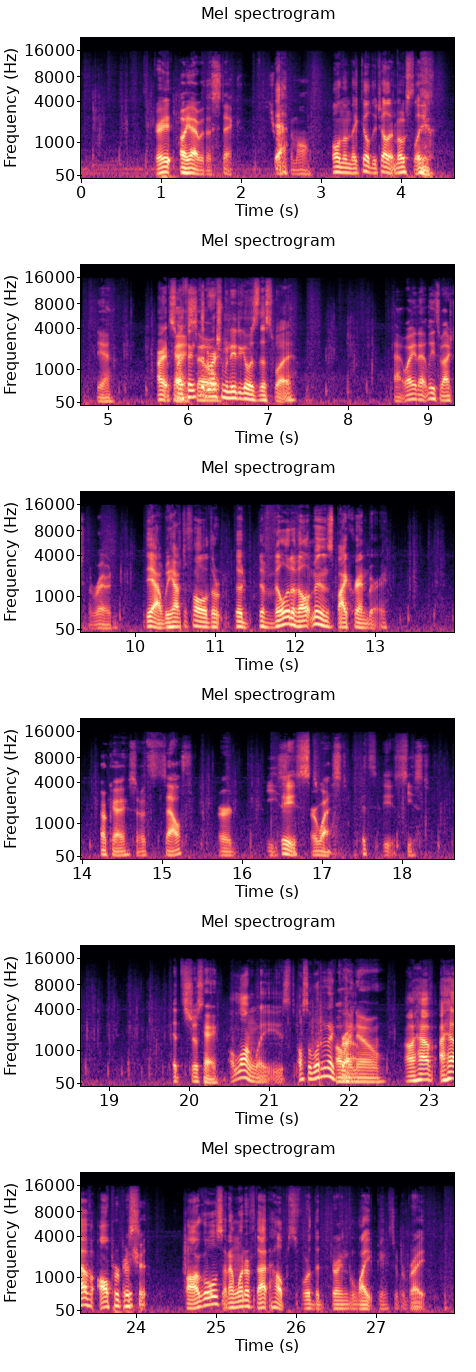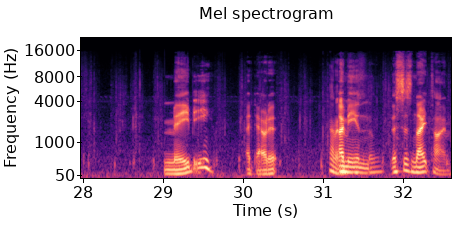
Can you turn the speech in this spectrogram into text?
great. Oh yeah, with a stick. Just Yeah. them all. Oh, and then they killed each other mostly. Yeah. All right, so I Okay, think the direction we need to go is this way. That way, that leads back to the road. Yeah, we have to follow the the, the villa development is by Cranberry. Okay, so it's south or east, East. or west. It's east. East. It's just Okay. a long way east. Also, what did I oh, All grab? I know. I have I have all-purpose sure- goggles, and I wonder if that helps for the during the light being super bright. Maybe. I doubt it. Kinda I mean, this is nighttime.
